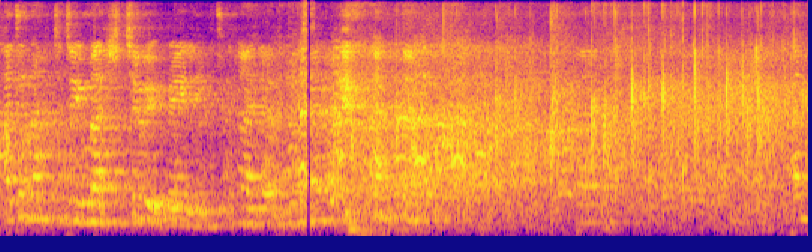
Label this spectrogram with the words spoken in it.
I didn't have to do much to it really to kind of. um,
